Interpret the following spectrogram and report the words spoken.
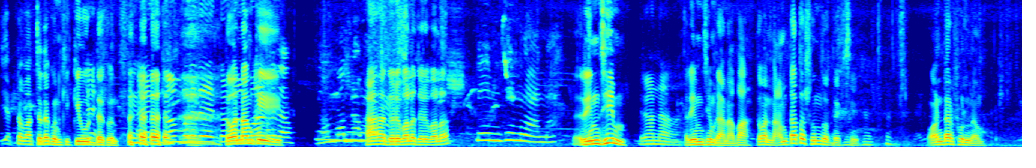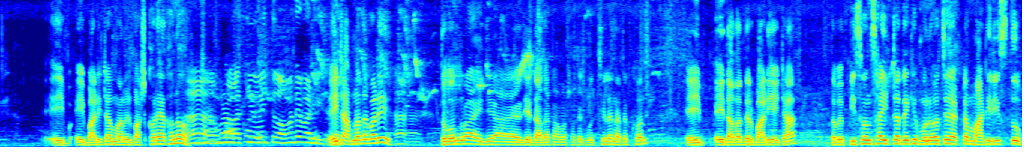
একটা বাচ্চা দেখুন কি কিউট দেখুন। তোমার নাম কি? হ্যাঁ হ্যাঁ জোরে বলো জোরে বলো। রিমঝিম? রানা। রিমঝিম রানা বাহ তোমার নামটা তো সুন্দর দেখছি। ওয়ান্ডারফুল নাম। এই এই বাড়িটা মানুষ বাস করে এখনও? বাড়ি। এইটা আপনাদের বাড়ি? তো বন্ধুরা এই যে যে দাদাটা আমার সাথে ঘুরছিলেন এতক্ষণ এই এই দাদাদের বাড়ি এটা তবে পিছন সাইডটা দেখে মনে হচ্ছে একটা মাটির স্তূপ।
